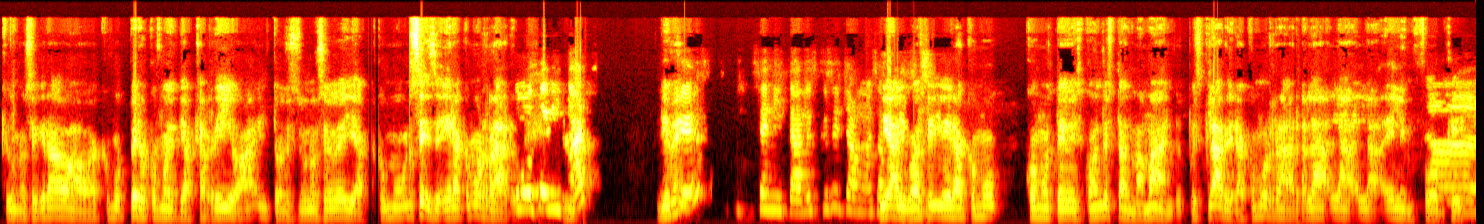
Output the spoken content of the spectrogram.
que uno se grababa, como, pero como desde acá arriba, entonces uno se veía como, no sé, era como raro. ¿Como cenital? Dime. ¿Qué es? Cenital es que se llama esa Y algo así, era como, como te ves cuando estás mamando. Pues claro, era como rara la, la, la el enfoque. Ah,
